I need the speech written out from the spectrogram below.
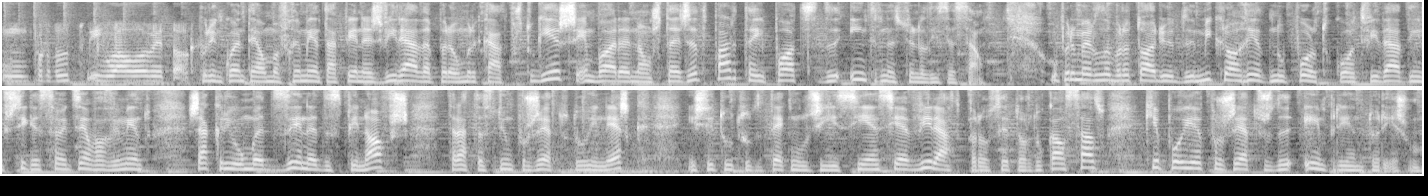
um produto igual ao BTOC. Por enquanto é uma ferramenta apenas virada para o mercado português, embora não esteja de parte a hipótese de internacionalização. O primeiro laboratório de microrede no Porto com atividade de investigação e desenvolvimento já criou uma dezena de spin-offs. Trata-se de um projeto do INESC, Instituto de Tecnologia e Ciência, virado para o setor do calçado, que apoia projetos de empreendedorismo.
